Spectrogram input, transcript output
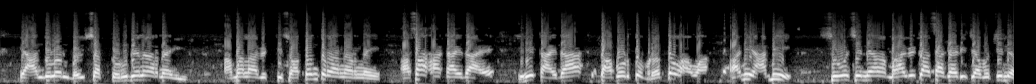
हे आंदोलन भविष्यात करू देणार नाही. आम्हाला व्यक्ती स्वातंत्र्य राहणार नाही असा हा कायदा आहे. हे कायदा ताबडतोब रद्द व्हावा. आणि आम्ही शिवसेना महाविकास आघाडीच्या वतीनं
